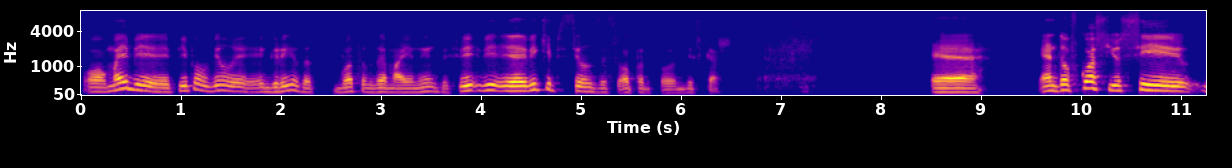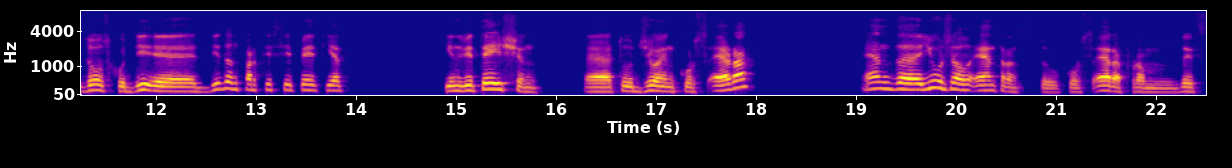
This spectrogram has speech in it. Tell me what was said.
Or maybe people will agree that both of them are in English. We, we, uh, we keep still this open for discussion. And of course, you see those who di- uh, didn't participate yet, invitation uh, to join Coursera. And the usual entrance to Coursera from this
